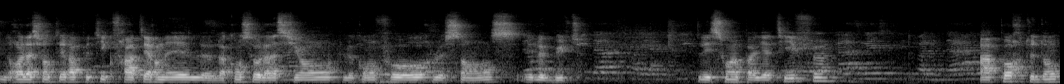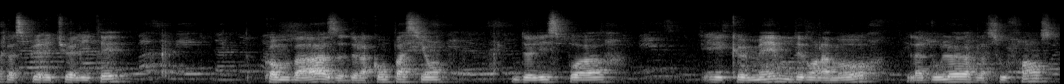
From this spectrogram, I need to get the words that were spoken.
une relation thérapeutique fraternelle, la consolation, le confort, le sens et le but. Les soins palliatifs apportent donc la spiritualité comme base de la compassion, de l'espoir, et que même devant la mort, la douleur, la souffrance,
